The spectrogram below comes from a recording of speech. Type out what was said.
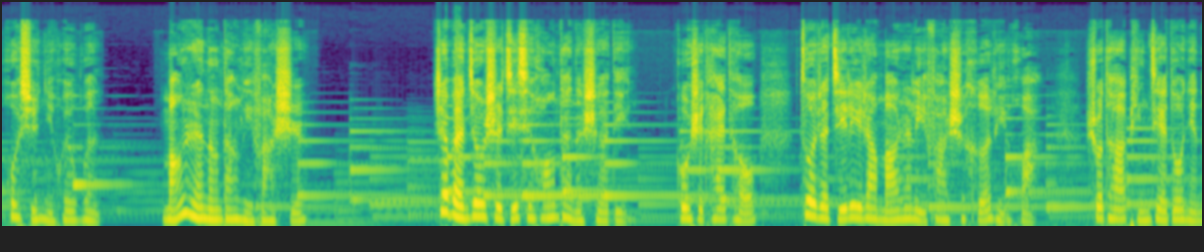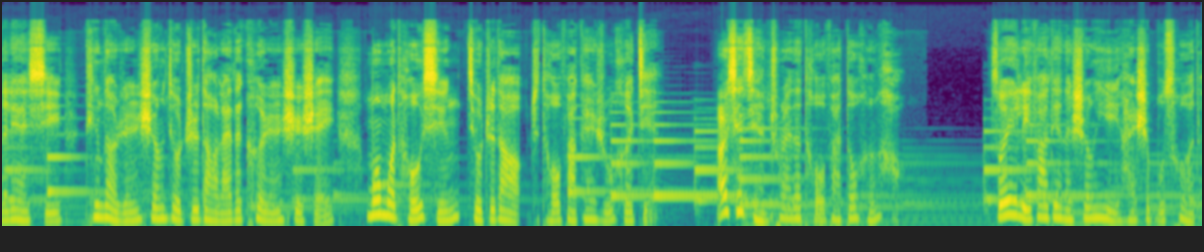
或许你会问，盲人能当理发师？这本就是极其荒诞的设定。故事开头，作者极力让盲人理发师合理化，说他凭借多年的练习，听到人声就知道来的客人是谁，摸摸头型就知道这头发该如何剪。而且剪出来的头发都很好，所以理发店的生意还是不错的。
